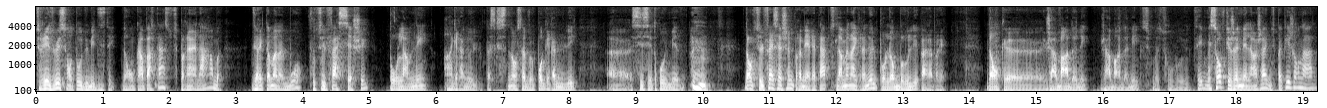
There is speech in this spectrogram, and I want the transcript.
tu réduis son taux d'humidité. Donc, en partant, si tu prends un arbre directement dans le bois, faut que tu le fasses sécher pour l'emmener en granule. Parce que sinon, ça ne veut pas granuler euh, si c'est trop humide. Donc, tu le fais sécher une première étape, tu l'emmènes en granule pour le brûler par après. Donc, euh, j'ai abandonné. J'ai abandonné. mais sauf que je le mélangeais avec du papier journal.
